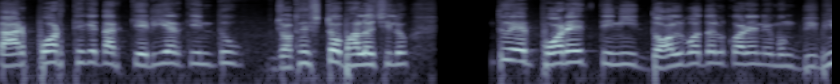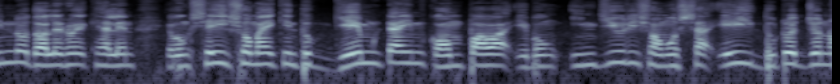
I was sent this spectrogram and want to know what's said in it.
তারপর থেকে তার কেরিয়ার কিন্তু যথেষ্ট ভালো ছিল। কিন্তু এর পরে তিনি দল বদল করেন এবং বিভিন্ন দলের হয়ে খেলেন এবং সেই সময় কিন্তু গেম টাইম কম পাওয়া এবং ইঞ্জুরি সমস্যা এই দুটোর জন্য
